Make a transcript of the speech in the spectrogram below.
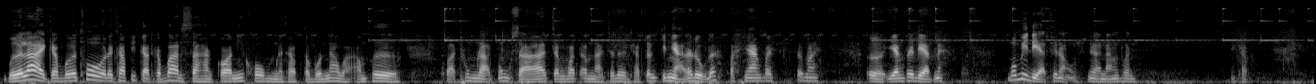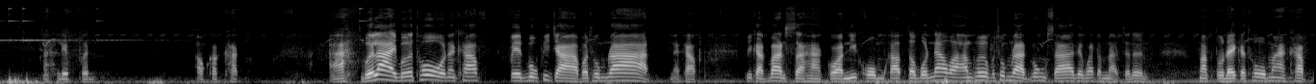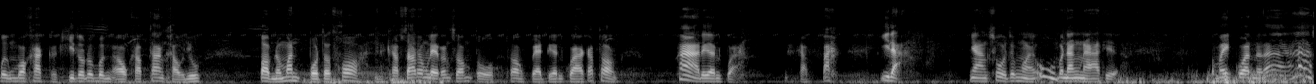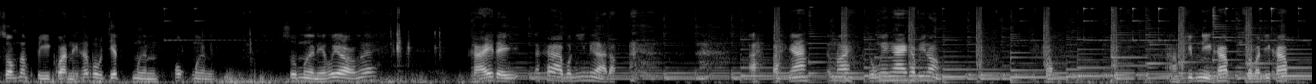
เบอร์ไล่กับเบอร์โทรนะครับพิกัดกับบ้านสหกรณ์นิคมนะครับตำบลหน้าหวาอำเภอปทุมราชมุ่งสาจังหวัดอำนาจเจริญครับต้องกินหยาแล้วดูกนะไปย่างไปจักหน่อยเออยังไปแดดนะบ่มีแดดพี่น้องเนื้อหนังเพิ่นนะครับอะเล็บเพิ่นเอาคักๆอะเบอร์ไล่เบอร์โทรนะครับเฟซบุ๊กพี่จ่าปทุมราชนะครับพิกัดบ้านสหกรณ์นิคมครับตำบลหน้าวาอำเภอปทุมราชวงศาจังหวัดอำนาจเจริญ มักตัวใดกระโทมากครับเบิ้งบอคักกับขี่รถเบิ้งเอาครับทางเขาอยู่ปั๊มน้ำมันปตทนะครับสาทองแหลกทั้งสองตัวทองแปดเดือนกว่ากับทองห้าเดือนกว่านะครับปะอีด่ายางโซ่จังหน่อยโอ้มันนังนาเถอะไม่กวนนะนะสองสามปีกวนนี่ครับโบเจ็ดหมื่นหกหมื่นสูหมื่นเนี่ยพี่น้องเลยขายได้ราคาบนนี้เหนือดอกอะไปย่างจังหน่อยจุงง่ายๆครับพี่น้องครับเอาคลิปนี้ครับ สวัสดีครับ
